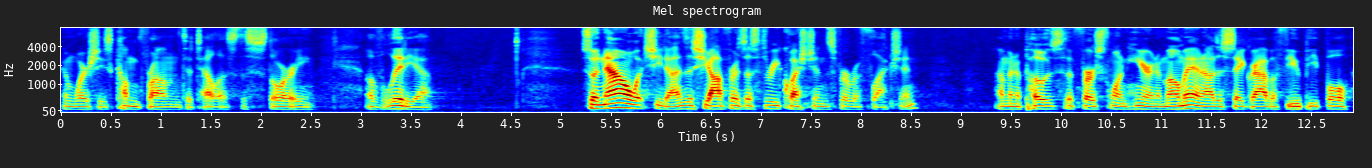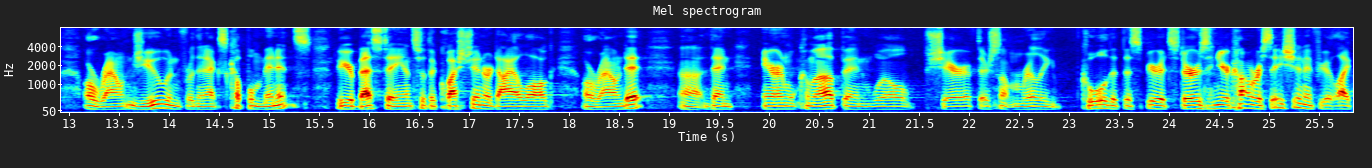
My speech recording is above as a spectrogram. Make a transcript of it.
and where she's come from to tell us the story of Lydia. So now, what she does is she offers us three questions for reflection. I'm going to pose the first one here in a moment, and I'll just say grab a few people around you, and for the next couple minutes, do your best to answer the question or dialogue around it. Uh, then Aaron will come up and we'll share if there's something really cool that the Spirit stirs in your conversation. If you're like,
